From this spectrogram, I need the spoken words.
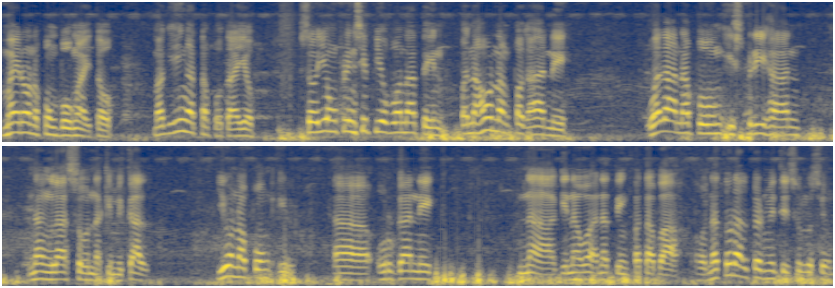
mayroon na pong bunga ito. Mag-iingat na po tayo. So yung prinsipyo po natin, panahon ng pag-ani, wala na pong isprihan ng lason na chemical. Yun na pong ah, organic na ginawa nating pataba o natural fermented solution,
